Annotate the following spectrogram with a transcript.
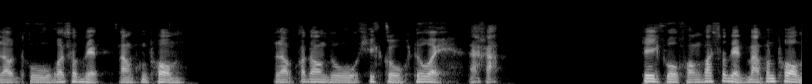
เราดูพระสมเด็จบางคุณพรมเราก็ต้องดูขี้กรูด้วยนะครับขี้กรูของพระสมเด็จบางคุณพรม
